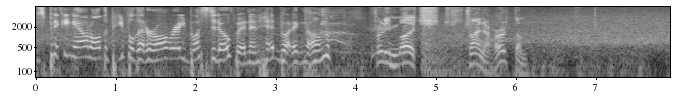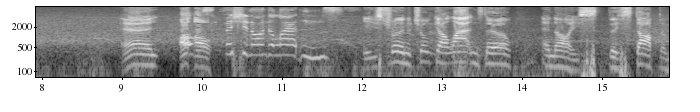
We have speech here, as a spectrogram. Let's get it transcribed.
He's picking out all the people that are already busted open and headbutting them. Pretty much trying to hurt them. And uh oh, Submission onto Latins. he's trying to choke out Latins now. And no, he's they stopped him.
